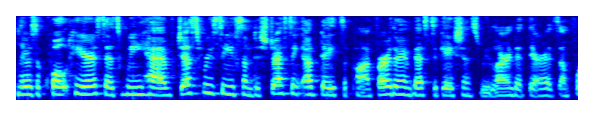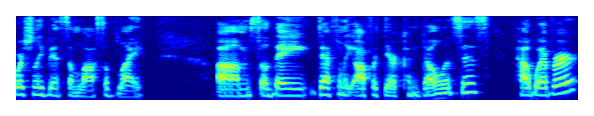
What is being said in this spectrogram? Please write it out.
There's a quote here it says, We have just received some distressing updates upon further investigations. We learned that there has unfortunately been some loss of life. Um, so they definitely offered their condolences. However,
